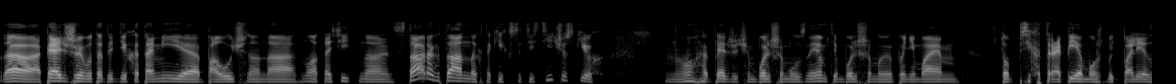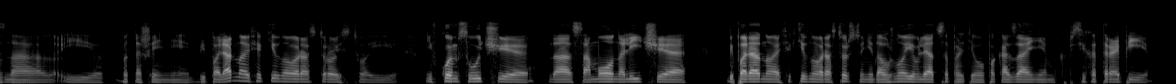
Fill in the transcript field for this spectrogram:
да, опять же, вот эта дихотомия получена на ну, относительно старых данных, таких статистических, ну, опять же, чем больше мы узнаем, тем больше мы понимаем, что психотерапия может быть полезна и в отношении биполярного эффективного расстройства, и ни в коем случае, да, само наличие биполярного эффективного расстройства не должно являться противопоказанием к психотерапии.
